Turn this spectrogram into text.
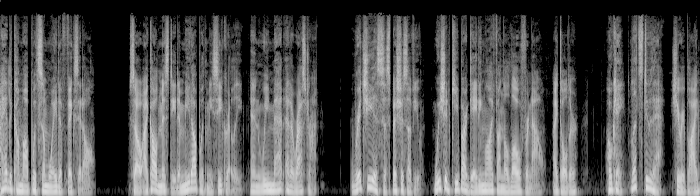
I had to come up with some way to fix it all. So I called Misty to meet up with me secretly, and we met at a restaurant. Richie is suspicious of you. We should keep our dating life on the low for now, I told her. Okay, let's do that, she replied.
